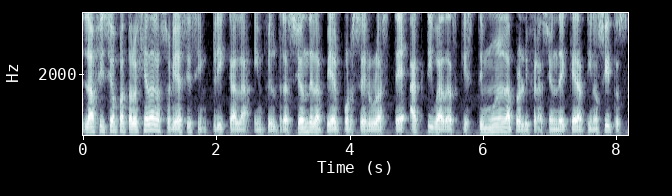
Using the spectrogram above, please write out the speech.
La fisiopatología de la psoriasis implica la infiltración de la piel por células T activadas que estimulan la proliferación de queratinocitos.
